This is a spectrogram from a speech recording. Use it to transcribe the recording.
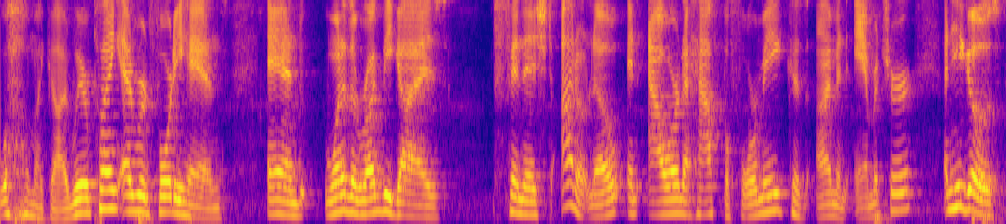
oh my god, we were playing Edward Forty Hands, and one of the rugby guys finished I don't know an hour and a half before me because I'm an amateur, and he goes,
